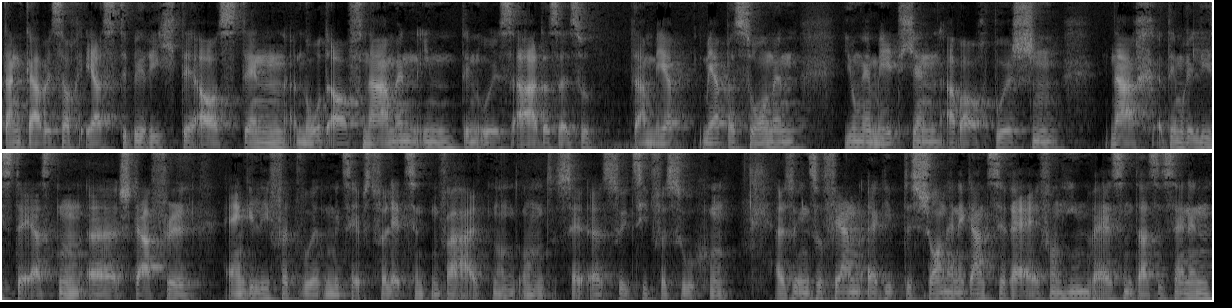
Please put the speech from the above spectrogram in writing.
dann gab es auch erste Berichte aus den Notaufnahmen in den USA, dass also da mehr, mehr Personen, junge Mädchen, aber auch Burschen nach dem Release der ersten äh, Staffel eingeliefert wurden mit selbstverletzendem Verhalten und, und äh, Suizidversuchen. Also insofern äh, gibt es schon eine ganze Reihe von Hinweisen, dass es einen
